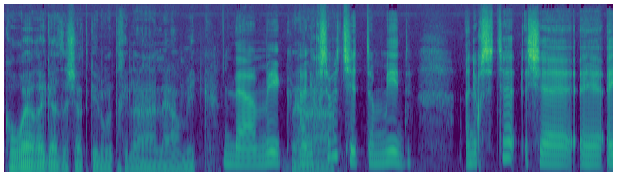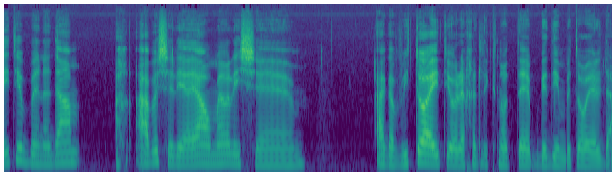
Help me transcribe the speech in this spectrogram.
קורה הרגע הזה שאת כאילו מתחילה להעמיק? להעמיק? ב... אני חושבת שתמיד. אני חושבת שהייתי בן אדם, אבא שלי היה אומר לי ש... אגב, איתו הייתי הולכת לקנות אה, בגדים בתור ילדה.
